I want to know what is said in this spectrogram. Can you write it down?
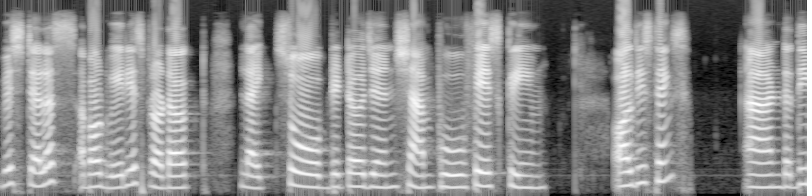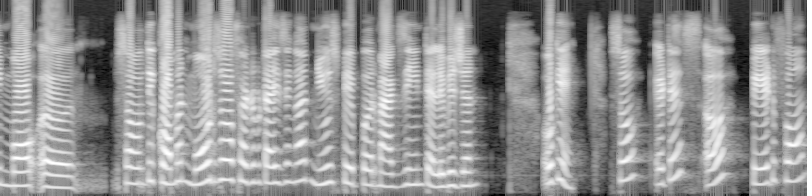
which tell us about various product like soap detergent shampoo face cream all these things. And the uh, some of the common modes of advertising are newspaper magazine television. Okay so it is a paid form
